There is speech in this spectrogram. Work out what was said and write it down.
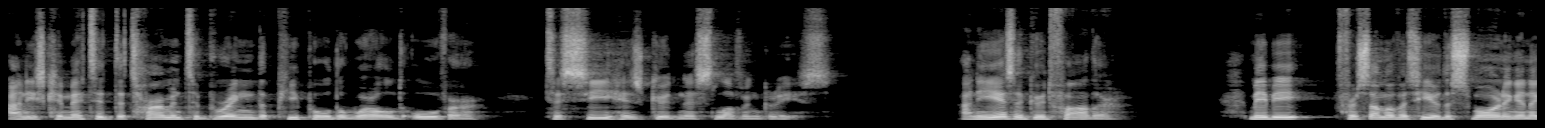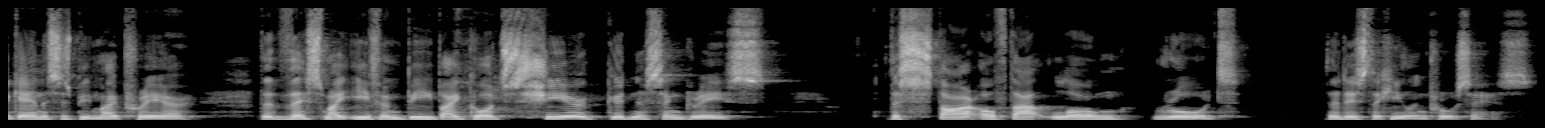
and he's committed, determined to bring the people, the world over to see his goodness, love, and grace. And he is a good father. Maybe for some of us here this morning, and again, this has been my prayer, that this might even be by God's sheer goodness and grace, the start of that long road that is the healing process.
